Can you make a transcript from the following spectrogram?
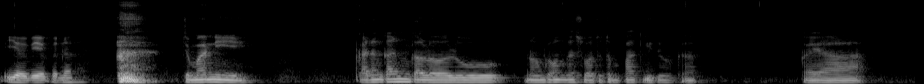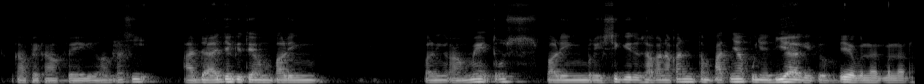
Iya, iya benar. cuman nih kadang kan kalau lu nongkrong ke suatu tempat gitu ke kayak kafe-kafe gitu kan. Pasti ada aja gitu yang paling paling rame terus paling berisik gitu. Seakan-akan tempatnya punya dia gitu. Iya benar-benar.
